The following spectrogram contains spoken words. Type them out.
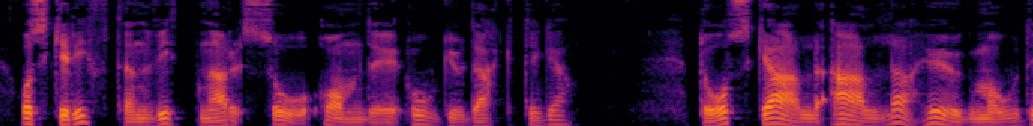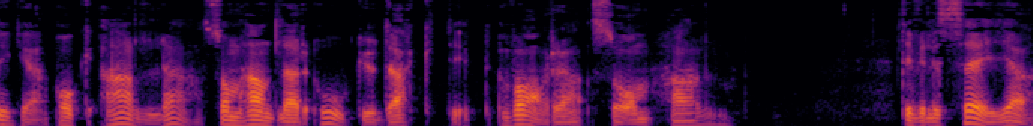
Och skriften vittnar så om det ogudaktiga då skall alla högmodiga och alla som handlar ogudaktigt vara som halm. Det vill säga,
